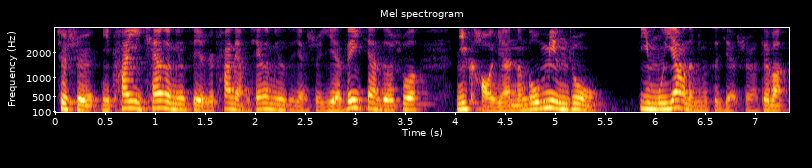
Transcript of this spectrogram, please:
就是你看一千个名词解释，看两千个名词解释，也未见得说你考研能够命中一模一样的名词解释，对吧？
